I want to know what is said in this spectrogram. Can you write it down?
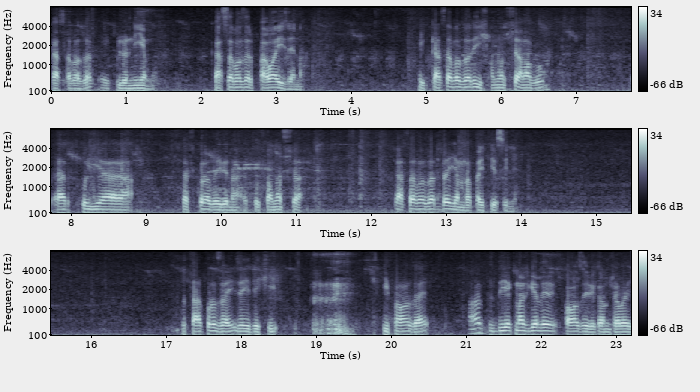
কাঁচা বাজার, এগুলো নিয়ে মু। কাঁচা বাজার পাওয়াই যায় না। এই কাঁচা বাজারই সমস্যা আমাকে আর কইয়া শেষ করা যাইবে না, এত সমস্যা। কাঁচা বাজারটাই আমরা পাইতেছি তো তারপরে যাই যাই দেখি কি পাওয়া যায়। আর দুই, এক মাস গেলে পাওয়া যাবে কারণ সবাই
